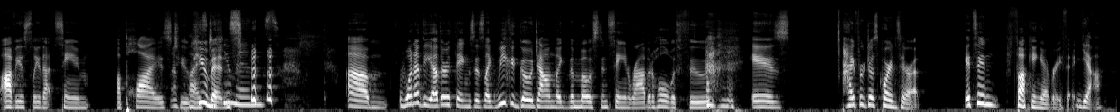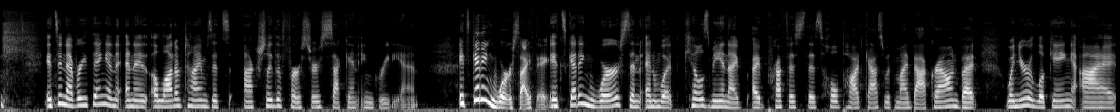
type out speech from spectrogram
Obviously, that same applies to Applies humans. humans. um, one of the other things is like we could go down like the most insane rabbit hole with food is high fructose corn syrup. It's in fucking everything. yeah. It's in everything and and it, a lot of times it's actually the first or second ingredient. It's getting worse, I think. It's getting worse and and what kills me and I I preface this whole podcast with my background, but when you're looking at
